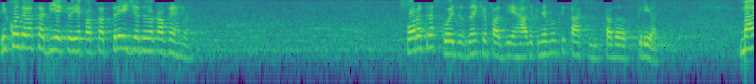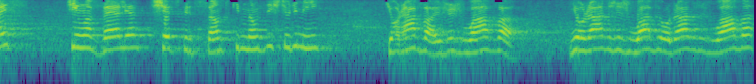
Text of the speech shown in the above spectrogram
E quando ela sabia que eu ia passar três dias da caverna? Fora outras coisas né, que eu fazia errado, que nem vou citar aqui, para das crianças. Mas tinha uma velha cheia do Espírito Santo que não desistiu de mim. Que orava, eu jejuava, e orava, jejuava, e orava, jejuava,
